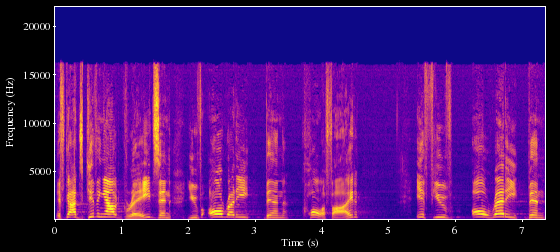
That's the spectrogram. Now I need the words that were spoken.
if God's giving out grades and you've already been qualified, if you've already been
